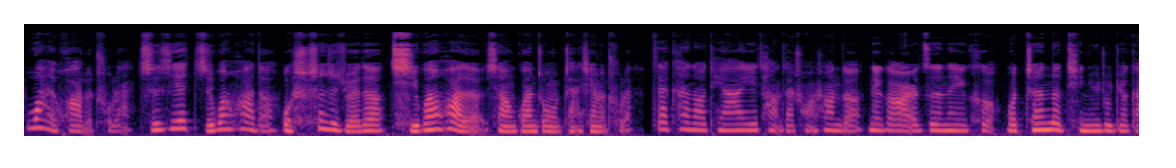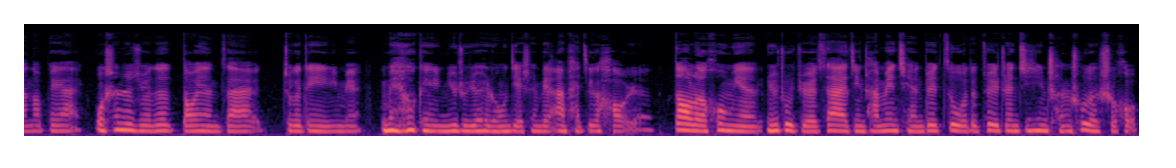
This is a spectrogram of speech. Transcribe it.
外化了出来，直接直观化的，我甚至觉得奇观化的向观众展现了出来。在看到田阿姨躺在床上的那个儿子的那一刻，我真的替女主角感到悲哀。我甚至觉得导演在这个电影里面没有给女主角蓉姐身边安排几个好人。到了后面，女主角在警察面前对自我的罪证进行陈述的时候。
